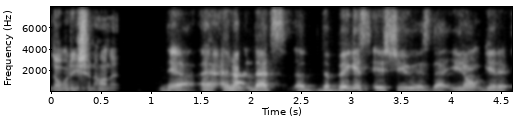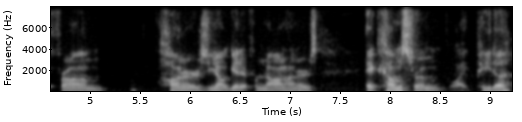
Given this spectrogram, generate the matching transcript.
nobody should hunt it. Yeah, and, and I, that's uh, the biggest issue is that you don't get it from hunters, you don't get it from non-hunters. It comes from like PETA,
